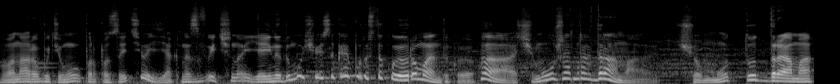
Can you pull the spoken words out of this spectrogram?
Вона робить йому пропозицію, як незвично. Я й не думаю, що Ісакай буде з такою романтикою. А чому у жанрах драма? Чому тут драма?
